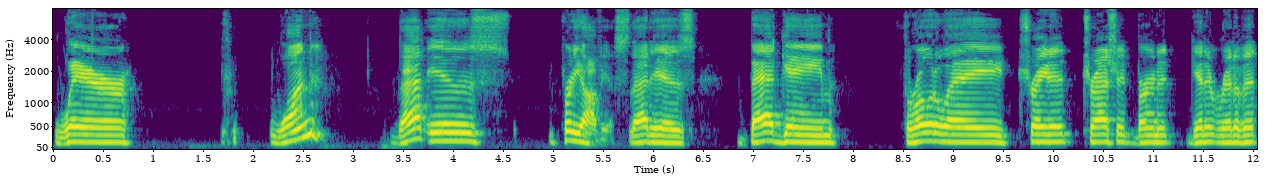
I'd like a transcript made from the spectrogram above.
where one, that is pretty obvious. That is bad game, throw it away, trade it, trash it, burn it, get it rid of it.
